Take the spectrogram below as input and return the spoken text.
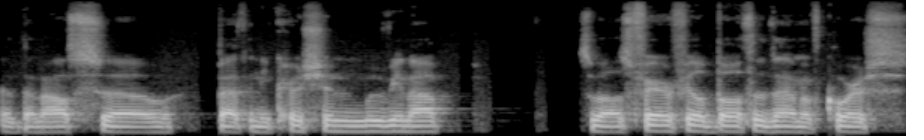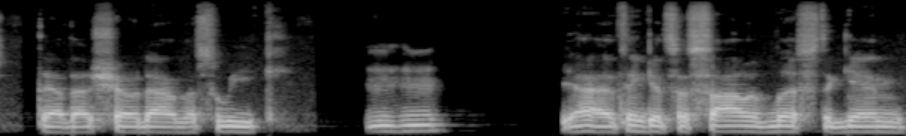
and then also Bethany Christian moving up, as well as Fairfield. Both of them, of course, they have that showdown this week. Mm-hmm. Yeah, I think it's a solid list again.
